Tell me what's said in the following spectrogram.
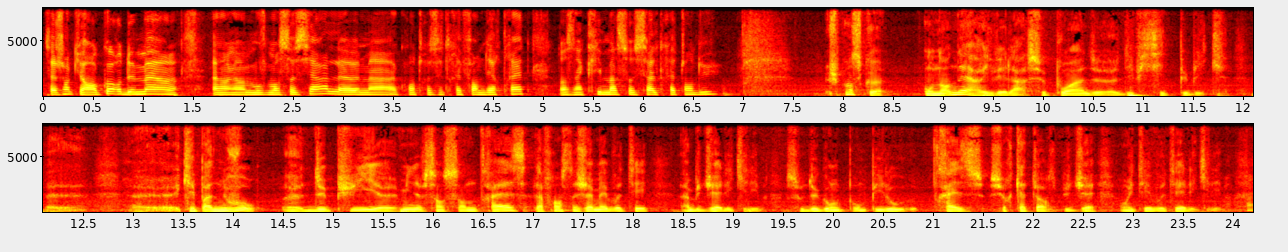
sachant qu'il y a encore demain un, mouvement social euh, contre cette réforme des retraites dans un climat social très tendu Je pense qu'on en est arrivé là, ce point de déficit public, euh, euh, qui n'est pas nouveau. Euh, depuis 1973, euh, la France n'a jamais voté un budget à l'équilibre. Sous De Gaulle Pompidou, 13 sur 14 budgets ont été votés à l'équilibre. Ouais.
